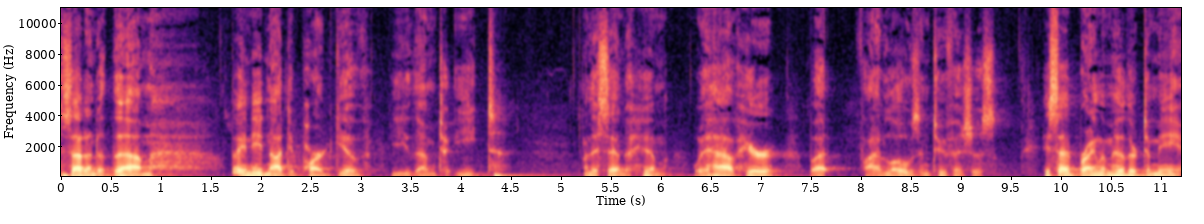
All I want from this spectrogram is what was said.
said unto them, They need not depart, give ye them to eat. And they said unto him, We have here but five loaves and two fishes. He said, Bring them hither to me.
